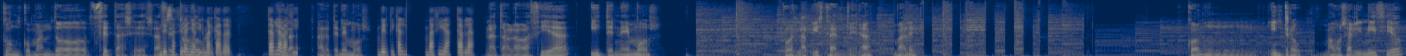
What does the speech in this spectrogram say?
Con comando Z se deshace Deshacer todo. añadir marcador. Tabla ahora, vacía. ahora tenemos Vertical. Vacía. Tabla. la tabla vacía y tenemos pues la pista entera, ¿vale? Con intro vamos al inicio,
